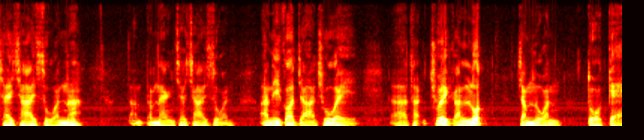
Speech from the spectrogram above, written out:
ชายชายสวนนะตามตำแหน่งชายชายสวน อันนี้ก็จะช่วยช่วยกันลดจำนวนตัวแก่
